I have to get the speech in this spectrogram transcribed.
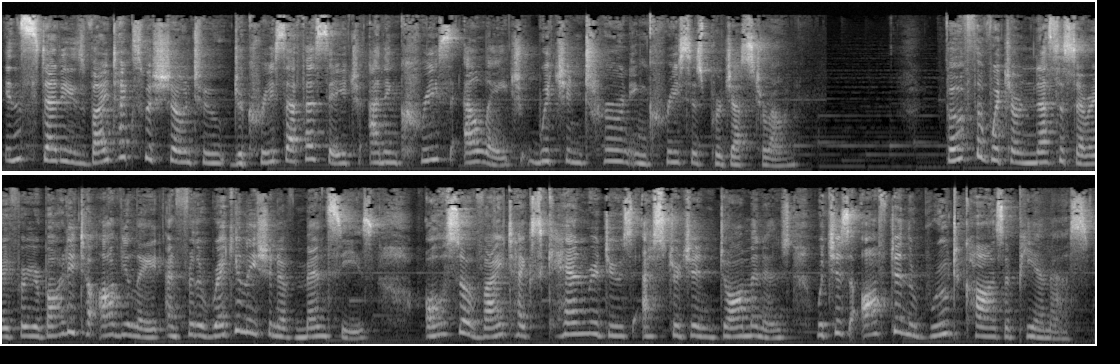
In studies, Vitex was shown to decrease FSH and increase LH, which in turn increases progesterone. Both of which are necessary for your body to ovulate and for the regulation of menses, also, Vitex can reduce estrogen dominance, which is often the root cause of PMS.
